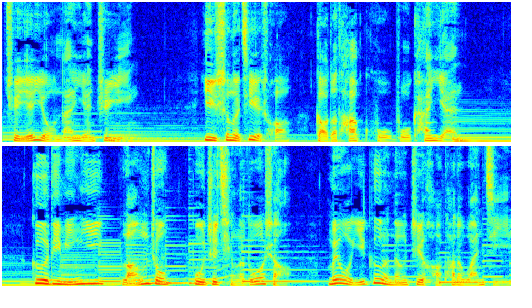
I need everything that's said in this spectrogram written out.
却也有难言之隐，一生的疥疮搞得他苦不堪言。各地名医郎中不知请了多少。没有一个能治好他的顽疾，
